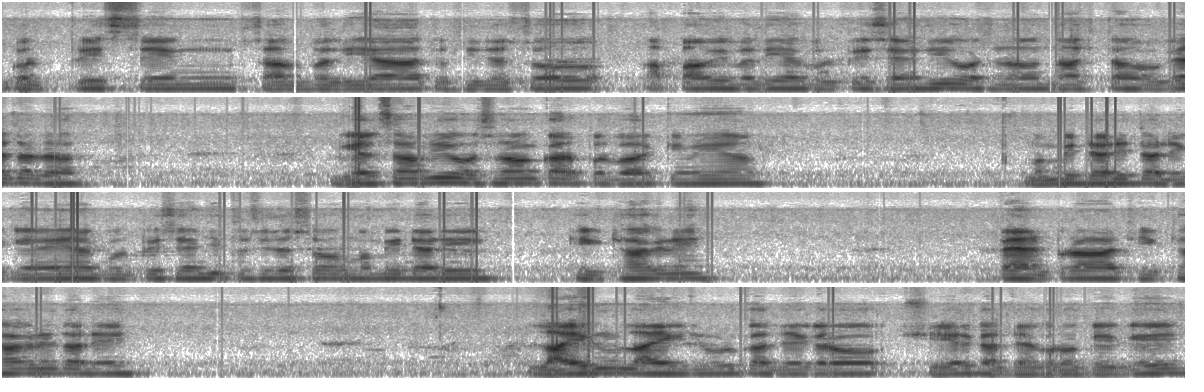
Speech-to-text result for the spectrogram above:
ਗੁਰਪ੍ਰੀਤ ਸਿੰਘ, ਸਭ ਵਧੀਆ, ਤੁਸੀਂ ਦੱਸੋ? ਆਪਾਂ ਵੀ ਵਧੀਆ, ਗੁਰਪ੍ਰੀਤ ਸਿੰਘ ਜੀ, ਹੋਰ ਸੁਣਾਓ, ਨਾਸ਼ਤਾ ਹੋ ਗਿਆ ਤੁਹਾਡਾ? ਗਿੱਲ ਸਾਹਿਬ ਜੀ, ਹੋਰ ਸੁਣਾਓ, ਘਰ ਪਰਿਵਾਰ ਕਿਵੇਂ ਆ? ਮੰਮੀ ਡੈਡੀ ਤੁਹਾਡੇ ਕਿਵੇਂ ਆ? ਗੁਰਪ੍ਰੀਤ ਸਿੰਘ ਜੀ, ਤੁਸੀਂ ਦੱਸੋ, ਮੰਮੀ ਡੈਡੀ ਠੀਕ ਠਾਕ ਨੇ? ਭੈਣ ਭਰਾ ਠੀਕ ਠਾਕ ਨੇ ਤੁਹਾਡੇ? ਲਾਈਵ ਨੂੰ ਲਾਈਕ ਜ਼ਰੂਰ ਕਰਦੇ ਕਰੋ ਸ਼ੇਅਰ ਕਰਦਿਆ ਕਰੋ ਅੱਗੇ ਅੱਗੇ,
